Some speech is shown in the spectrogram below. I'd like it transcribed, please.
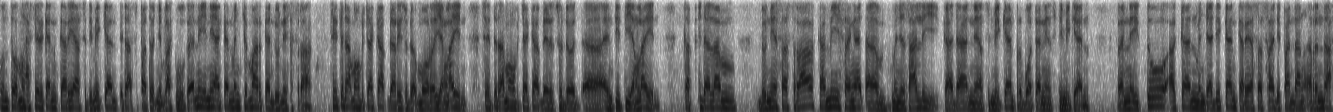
untuk menghasilkan karya sedemikian tidak sepatutnya berlaku kerana ini akan mencemarkan dunia sastra. Saya tidak mahu bercakap dari sudut moral yang lain. Saya tidak mahu bercakap dari sudut uh, entiti yang lain. Tapi dalam dunia sastra kami sangat uh, menyesali keadaan yang sedemikian, perbuatan yang sedemikian. Kerana itu akan menjadikan karya sastra dipandang rendah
